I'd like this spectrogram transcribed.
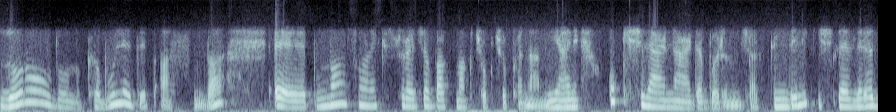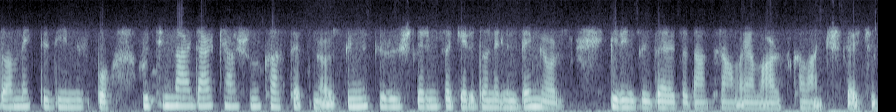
Zor olduğunu kabul edip aslında e, bundan sonraki sürece bakmak çok çok önemli. Yani o kişiler nerede barınacak? Gündelik işlevlere dönmek dediğimiz bu. Rutinler derken şunu kastetmiyoruz. Günlük yürüyüşlerimize geri dönelim demiyoruz. Birinci dereceden travmaya maruz kalan kişiler için.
